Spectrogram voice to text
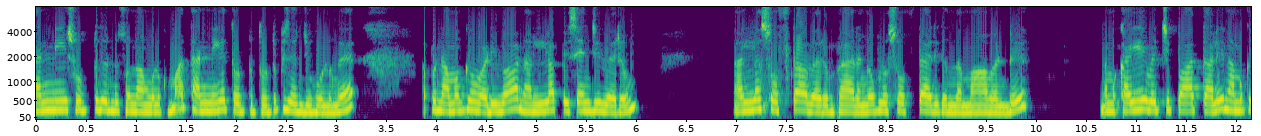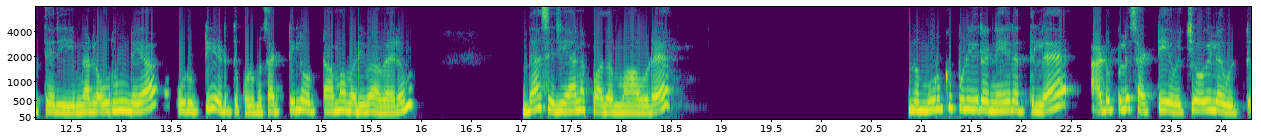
தண்ணி சுட்டுதுன்னு சொன்னவங்களுக்குமா தண்ணியை தொட்டு தொட்டு பிசைஞ்சு கொள்ளுங்க. அப்ப நமக்கு வடிவா நல்லா பிசைஞ்சு வரும். நல்லா சாஃப்டா வரும் பாருங்க. இவ்வளவு சாஃப்டா இருக்கு இந்த மாவுண்டு. நம்ம கையை வச்சு பார்த்தாலே நமக்கு தெரியும். நல்லா உருண்டையா உருட்டி எடுத்துக்கொடுங்க சட்டியில ஒட்டாம வடிவா வரும். இதான் சரியான பதம் மாவோட. இந்த முறுக்கு புளிகிற நேரத்துல அடுப்புல சட்டியை வச்சு ஒயில விட்டு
